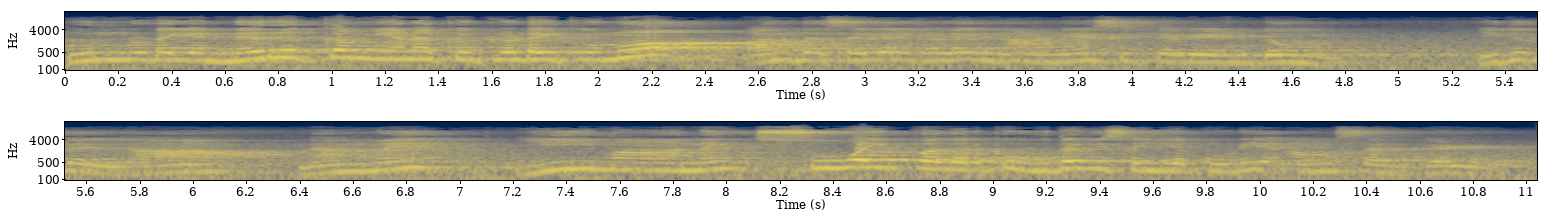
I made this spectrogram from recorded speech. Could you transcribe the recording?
உன்னுடைய நெருக்கம் எனக்கு கிடைக்குமோ அந்த செயல்களை நான் நேசிக்க வேண்டும். இதுவெல்லாம் நம்மை ஈமானை சுவைப்பதற்கு உதவி செய்யக்கூடிய அம்சங்கள்.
